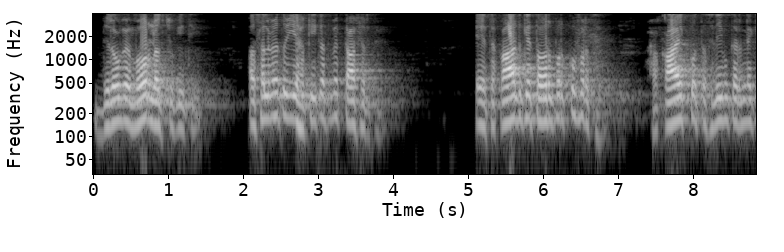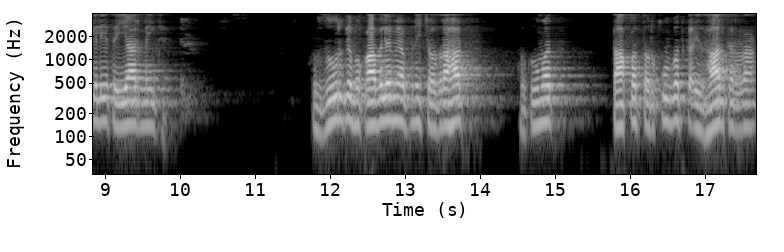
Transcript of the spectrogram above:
دلوں میں مور لگ چکی تھی۔ اصل میں تو یہ حقیقت میں کافر تھے۔ اعتقاد کے طور پر کفر تھے۔ حقائق کو تسلیم کرنے کے لیے تیار نہیں تھے۔ حضور کے مقابلے میں اپنی چودراہٹ، حکومت، طاقت اور قوت کا اظہار کرنا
